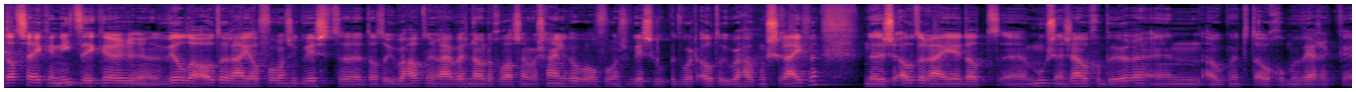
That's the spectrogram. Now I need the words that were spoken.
Dat zeker niet. Ik uh, wilde autorijden alvorens ik wist uh, dat er überhaupt een rijbewijs nodig was. En waarschijnlijk ook alvorens ik wist hoe ik het woord auto überhaupt moest schrijven. Dus autorijden, dat uh, moest en zou gebeuren. En ook met het oog op mijn werk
